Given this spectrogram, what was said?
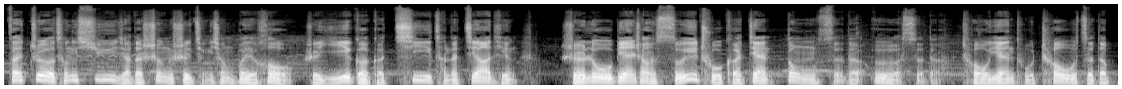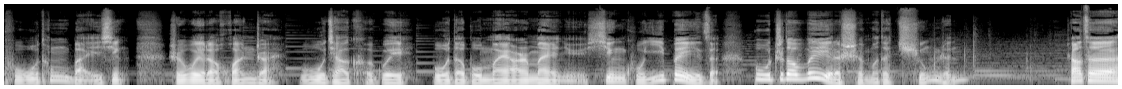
在这层虚假的盛世景象背后，是一个个凄惨的家庭，是路边上随处可见冻死的、饿死的、抽烟土抽死的普通百姓，是为了还债无家可归，不得不卖儿卖女，辛苦一辈子，不知道为了什么的穷人。上次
